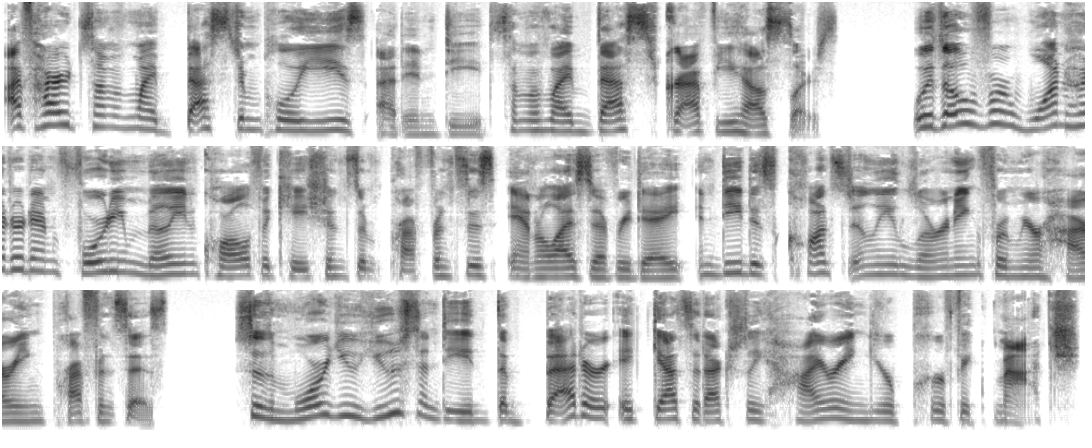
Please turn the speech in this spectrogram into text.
I've hired some of my best employees at Indeed, some of my best scrappy hustlers. With over 140 million qualifications and preferences analyzed every day, Indeed is constantly learning from your hiring preferences. So the more you use Indeed, the better it gets at actually hiring your perfect match.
